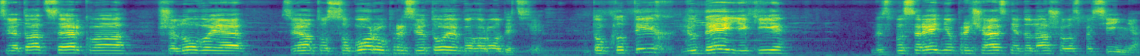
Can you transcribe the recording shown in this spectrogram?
Свята Церква вшановує свято Собору Пресвятої Богородиці, тобто тих людей, які безпосередньо причасні до нашого спасіння.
